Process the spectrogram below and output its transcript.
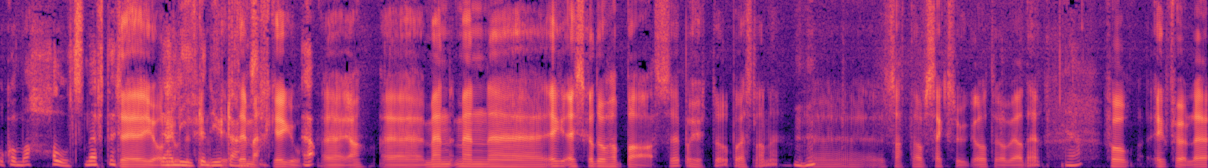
å komme halsen efter. Det gjør Det det, jo like definitivt. Dyrt, Det merker jeg jo. Ja. Uh, ja. Uh, men men uh, jeg, jeg skal da ha base på hytta på Vestlandet. Eh, satt av seks uker til å være der. Ja. For jeg føler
